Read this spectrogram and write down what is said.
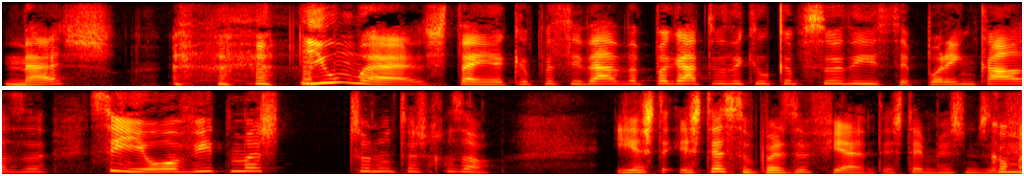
mas. e o mas tem a capacidade de apagar tudo aquilo que a pessoa disse, é pôr em causa, sim, eu ouvi-te, mas tu não tens razão. E este, este é super desafiante, este é mesmo desafiante. Como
